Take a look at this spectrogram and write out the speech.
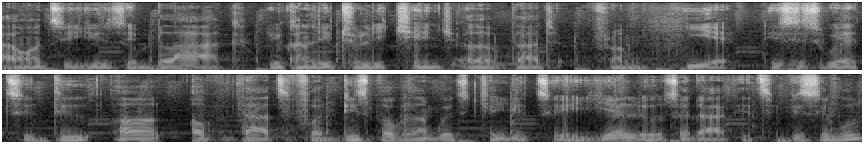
I want to use a black, you can literally change all of that from here. This is where to do all of that. For this purpose, I'm going to change it to a yellow so that it's visible.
